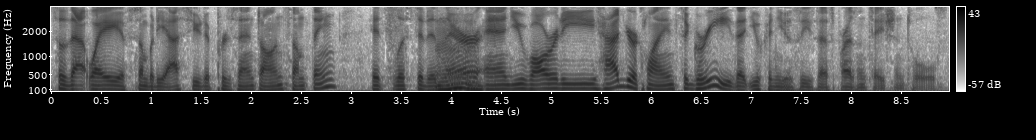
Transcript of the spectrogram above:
so that way, if somebody asks you to present on something, it's listed in there, Mm. and you've already had your clients agree that you can use these as presentation tools.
